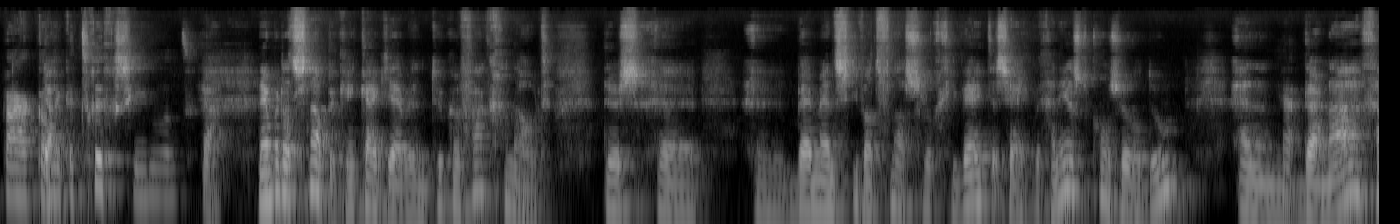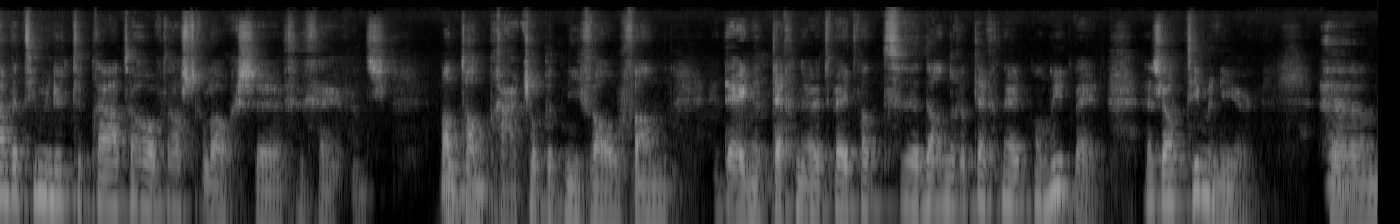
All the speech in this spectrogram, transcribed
waar kan Ja. ik het terugzien? Want Nee, maar dat snap ik. En kijk, jij bent natuurlijk een vakgenoot. Dus eh, eh, bij mensen die wat van astrologie weten, zeg ik, we gaan eerst een consult doen. En Ja. daarna gaan we tien minuten praten over de astrologische gegevens. Want dan praat je op het niveau van de ene techneut weet wat eh, de andere techneut nog niet weet. En zo op die manier. Ja. Ehm,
